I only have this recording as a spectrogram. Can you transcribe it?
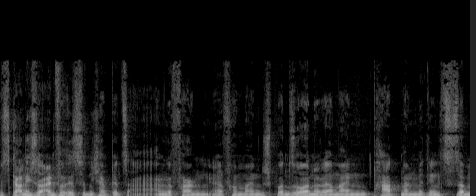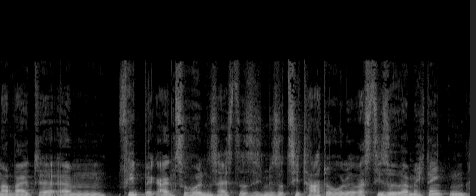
was gar nicht so einfach ist und ich habe jetzt angefangen äh, von meinen Sponsoren oder meinen Partnern, mit denen ich zusammenarbeite, ähm, Feedback einzuholen. Das heißt, dass ich mir so Zitate hole, was die so über mich denken.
